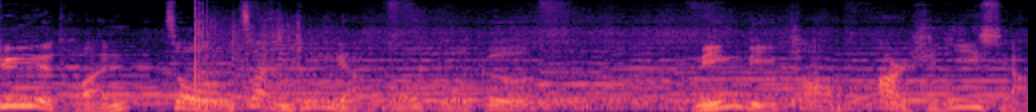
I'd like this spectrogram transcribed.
军乐团奏赞中两国国歌，鸣礼炮二十一响。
